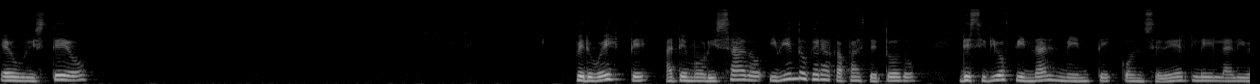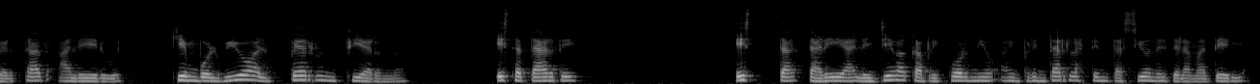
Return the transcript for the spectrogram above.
Euristeo Pero éste, atemorizado y viendo que era capaz de todo, decidió finalmente concederle la libertad al héroe, quien volvió al perro infierno. Esta tarde, esta tarea le lleva a Capricornio a enfrentar las tentaciones de la materia.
